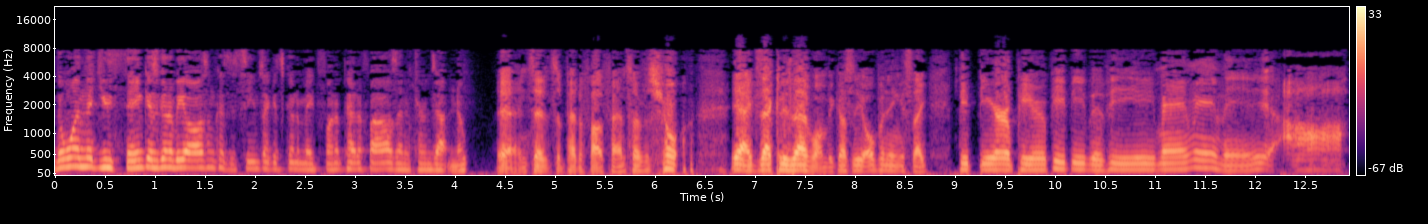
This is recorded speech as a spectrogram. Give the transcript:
The one that you think is going to be awesome because it seems like it's going to make fun of pedophiles and it turns out nope. Yeah, instead it's a pedophile fan service show. yeah, exactly that one, because the opening is like, beep, beep, beep, beep, beep, beep, meh, meh, meh, ah.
